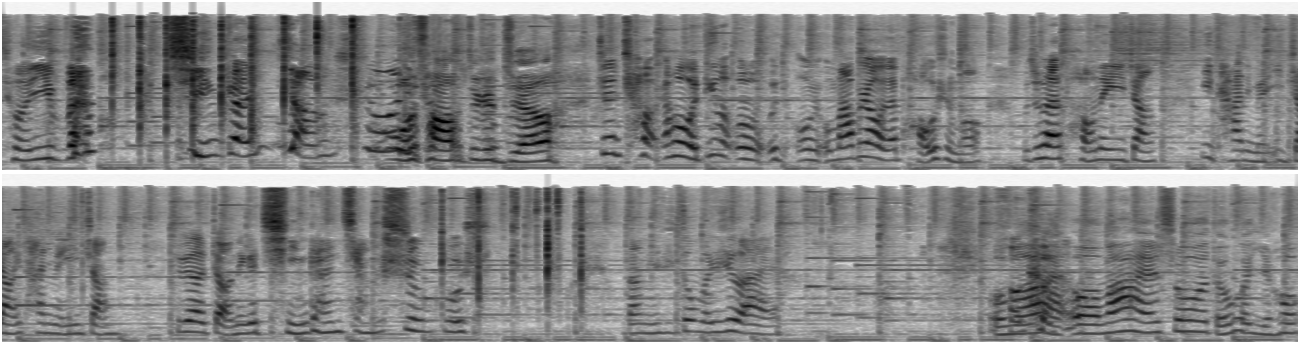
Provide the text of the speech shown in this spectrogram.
成了一本 情感讲述。我操，这个绝了！真超！然后我定了，我我我我妈不知道我在刨什么，我就在刨那一张，一塔里面一张，一塔里面一张，就为了找那个情感讲述故事。我当年是多么热爱啊！我妈还我妈还说等我以后，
